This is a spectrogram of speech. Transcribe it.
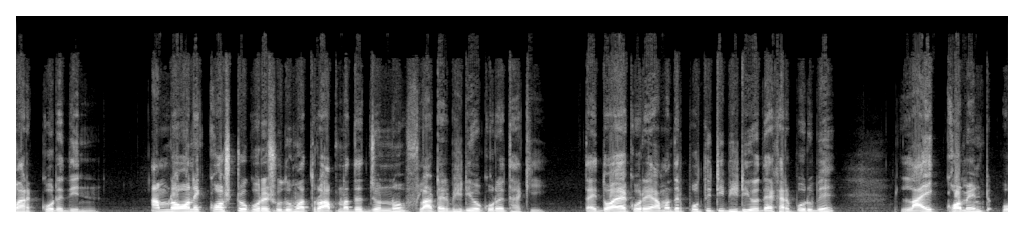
মার্ক করে দিন। আমরা অনেক কষ্ট করে শুধুমাত্র আপনাদের জন্য ফ্ল্যাটের ভিডিও করে থাকি। তাই দয়া করে আমাদের প্রতিটি ভিডিও দেখার পূর্বে লাইক, কমেন্ট ও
